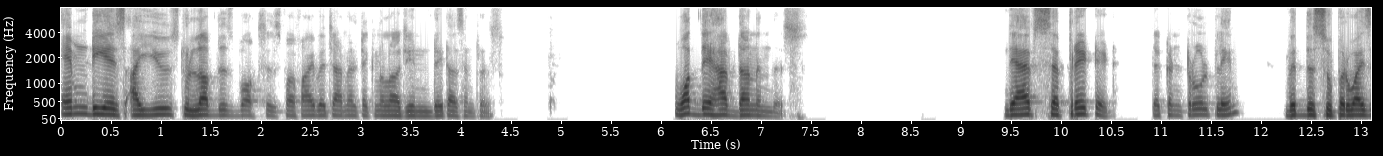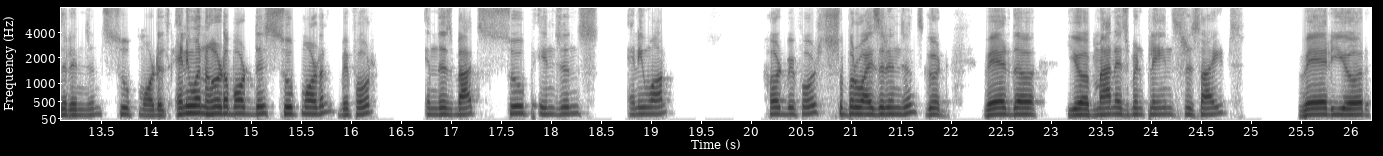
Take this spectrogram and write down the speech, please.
MDS. I used to love these boxes for fiber channel technology in data centers what they have done in this. They have separated the control plane with the supervisor engine, soup models. Anyone heard about this soup model before in this batch? Soup engines, anyone heard before? Supervisor engines, good. Where the your management planes resides, where your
